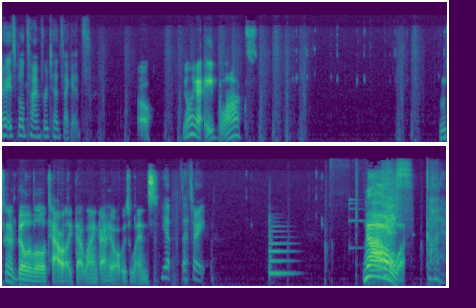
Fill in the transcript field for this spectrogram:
All right, it's build time for 10 seconds. Oh. We only got eight blocks. I'm just gonna build a little tower like that one guy who always wins. Yep, that's right. No! Yes! Got him.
